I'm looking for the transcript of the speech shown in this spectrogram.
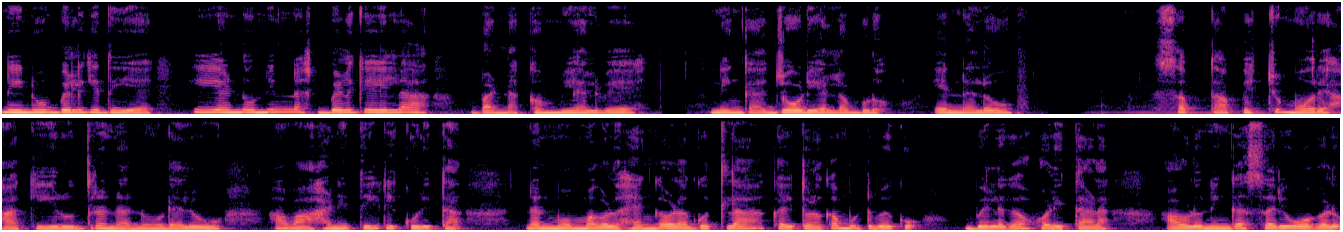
ನೀನು ಬೆಳ್ಗಿದೀಯೆ ಈ ಹೆಣ್ಣು ನಿನ್ನಷ್ಟು ಬೆಳಗ್ಗೆ ಇಲ್ಲ. ಬಣ್ಣ ಕಮ್ಮಿ ಅಲ್ವೇ. ನಿಂಗ ಜೋಡಿಯಲ್ಲ ಬಿಡು ಎನ್ನಲು. ಸಪ್ತ ಪೆಚ್ಚು ಮೋರೆ ಹಾಕಿ ರುದ್ರನ ನೋಡಲು ಅವ ಹಣೆ ತೀಡಿ ಕುಳಿತ. ನನ್ನ ಮೊಮ್ಮಗಳು ಹೆಂಗವಳ ಗೊತ್ಲಾ? ಕೈ ತೊಳಕ ಮುಟ್ಟಬೇಕು ಬೆಳಗ ಹೊಳಿತಾಳ. ಅವಳು ನಿಂಗ ಸರಿ ಹೋಗಳು.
